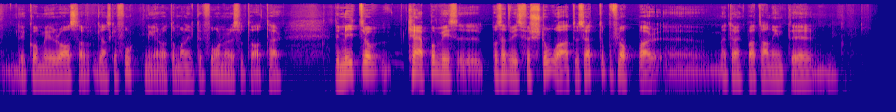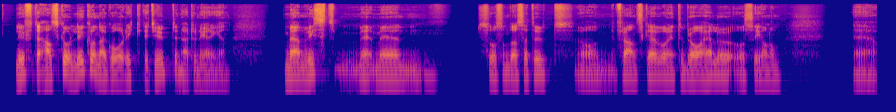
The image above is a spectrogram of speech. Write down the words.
det kommer ju rasa ganska fort neråt om man inte får något resultat här. Dimitrov kan jag på, vis, på sätt och vis förstå att du sätter på floppar eh, med tanke på att han inte lyfter. Han skulle ju kunna gå riktigt djupt i den här turneringen. Men visst, med, med så som det har sett ut, ja, franska var inte bra heller att se honom. Eh,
